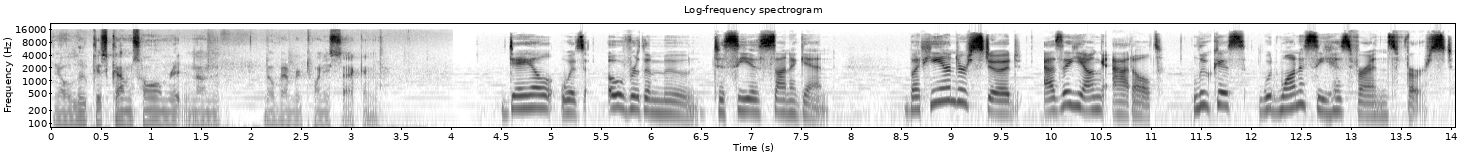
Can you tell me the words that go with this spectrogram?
You know lukas comes home written on november 22nd dale was over the moon to see his son again. But he understood as a young adult lukas would want to see his friends first.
